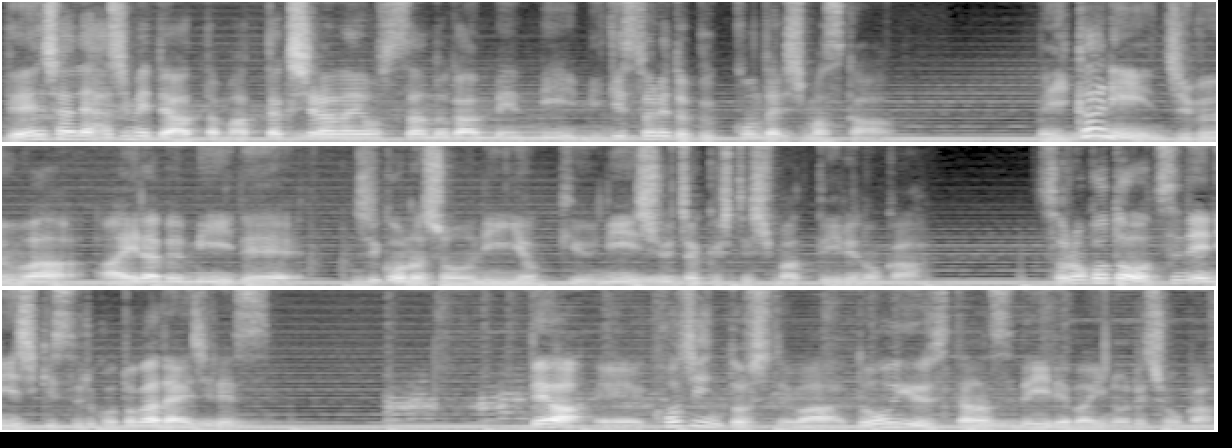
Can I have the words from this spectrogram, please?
電車で初めて会った全く知らないおっさんの顔面に右ストレートぶっ込んだりしますか？いかに自分は I love me で自己の承認欲求に執着してしまっているのかそのことを常に意識することが大事です。では、えー、個人としてはどういうスタンスでいればいいのでしょうか。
